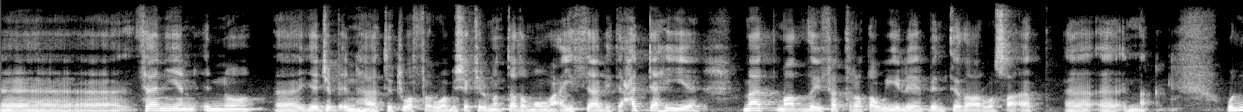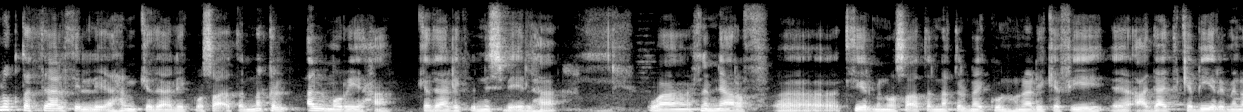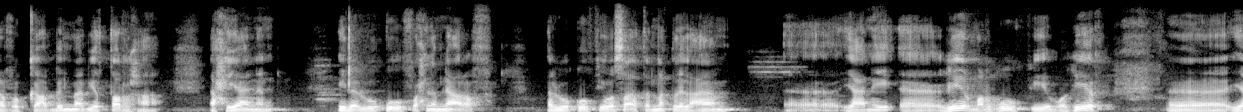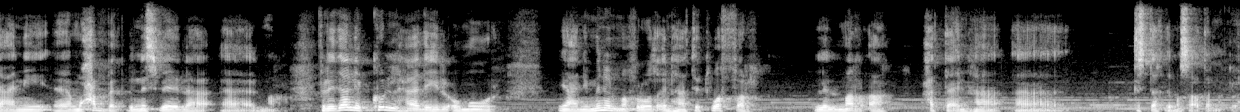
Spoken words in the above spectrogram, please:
آه، ثانيا إنه آه، يجب إنها تتوفر وبشكل منتظم ومواعيد ثابتة حتى هي ما تمضي فترة طويلة بانتظار وسائط آه، النقل. والنقطة الثالثة اللي أهم كذلك وسائط النقل المريحة كذلك بالنسبة لها وإحنا بنعرف كثير من وسائط النقل ما يكون هنالك في أعداد كبيرة من الركاب مما بيضطرها أحيانا إلى الوقوف. وإحنا بنعرف الوقوف في وسائط النقل العام آه، يعني آه، غير مرغوب فيه وغير آه، يعني محبذ بالنسبة للمرأة. فلذلك كل هذه الأمور يعني من المفروض أنها تتوفر للمرأة حتى أنها تستخدم وسائط النقل.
